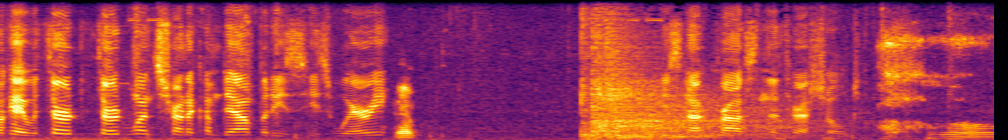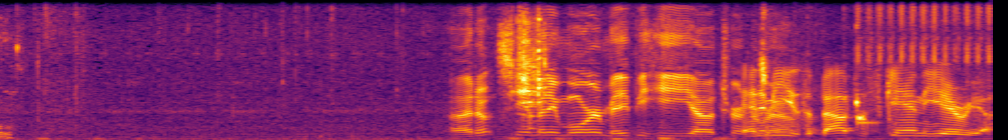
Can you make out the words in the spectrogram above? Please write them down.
Okay, with third third one's trying to come down, but he's he's wary. Yep. He's not crossing the threshold. Oh. I don't see him anymore. Maybe he uh, turned Enemy around. is about to scan the area.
